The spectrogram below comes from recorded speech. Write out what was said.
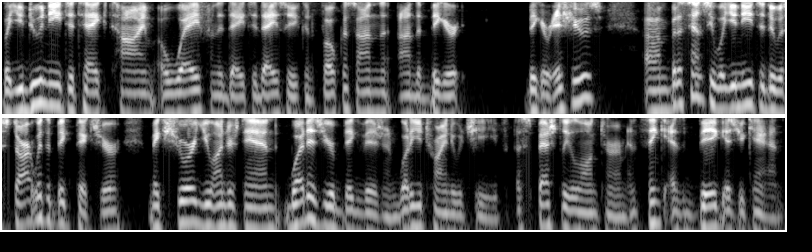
but you do need to take time away from the day to day so you can focus on the on the bigger bigger issues. Um, but essentially what you need to do is start with the big picture make sure you understand what is your big vision what are you trying to achieve especially long term and think as big as you can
